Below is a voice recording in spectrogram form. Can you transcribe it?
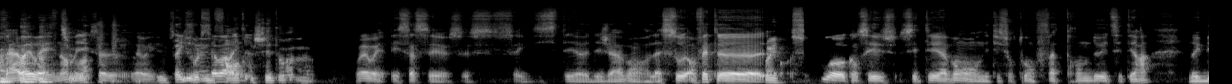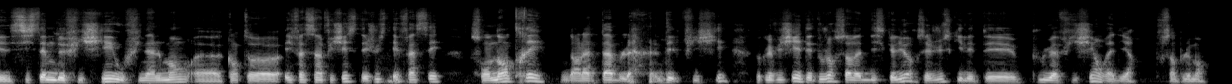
Bah ouais, ouais, non, mais ça, ouais, ouais. ça, il faut le savoir. Chez toi. Ouais, ouais, et ça, c'est, ça existait euh, déjà avant. La en fait, euh, surtout, euh, quand c'était avant, on était surtout en FAT32, etc. Avec des systèmes de fichiers où finalement, quand effacer un fichier, c'était juste effacer son entrée dans la table des fichiers. Donc le fichier était toujours sur votre disque dur, c'est juste qu'il était plus affiché, on va dire, tout simplement.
